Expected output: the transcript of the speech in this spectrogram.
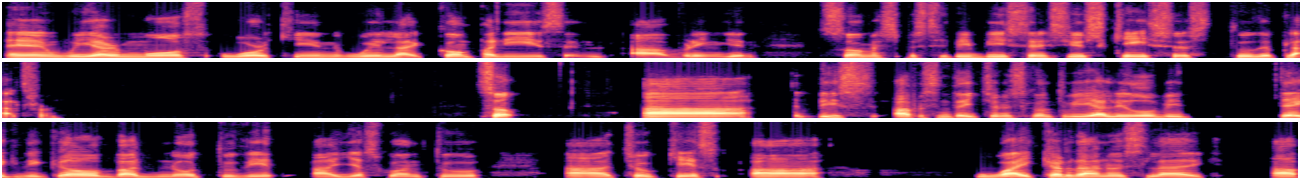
and we are most working with like companies and uh, bringing some specific business use cases to the platform. So uh, this presentation is going to be a little bit technical, but not too deep. I just want to uh, showcase uh, why Cardano is like a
